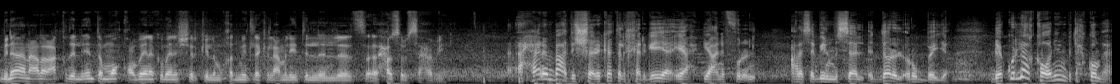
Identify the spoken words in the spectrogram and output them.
بناء على العقد اللي أنت موقعه بينك وبين الشركة اللي مقدمت لك العملية ال- الحوسبة السحابية. أحيانا بعض الشركات الخارجية يعني على سبيل المثال الدول الأوروبية بيكون لها قوانين بتحكمها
